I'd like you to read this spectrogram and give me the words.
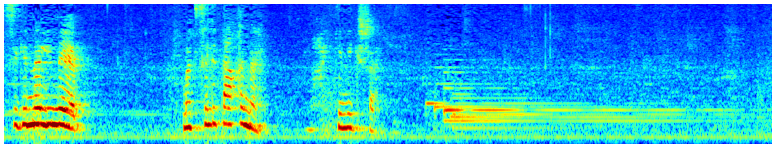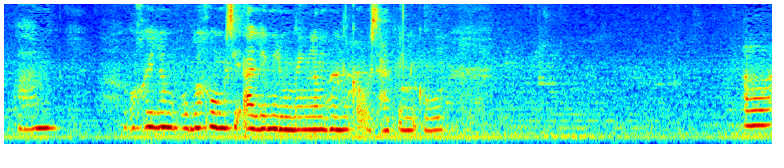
Sige na, Lynette. Magsalita ka na. Makikinig siya. Um, okay lang po ba kung si Aling Lumeng lang po yung kausapin ko? Ah,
